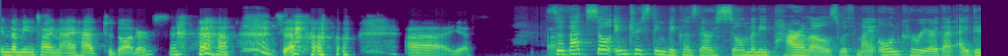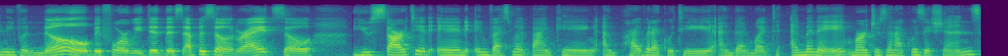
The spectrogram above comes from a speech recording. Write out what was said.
in the meantime, I had two daughters. so, uh, yes. So that's so interesting because there are so many parallels with my own career that I didn't even know before we did this episode, right? So you started in investment banking and private equity and then went to M&A, mergers and acquisitions,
